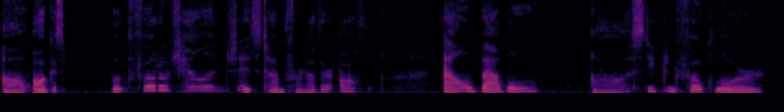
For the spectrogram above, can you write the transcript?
Uh, August book photo challenge. It's time for another auth- owl babble, uh, steeped in folklore.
